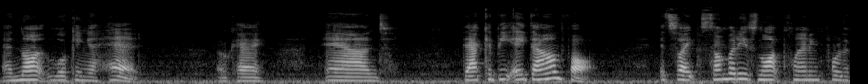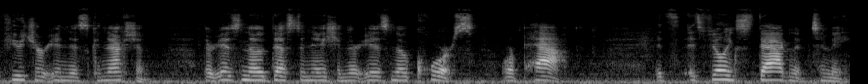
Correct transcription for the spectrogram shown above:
and not looking ahead, okay? And that could be a downfall. It's like somebody's not planning for the future in this connection. There is no destination. There is no course or path. It's, it's feeling stagnant to me.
